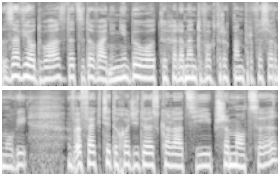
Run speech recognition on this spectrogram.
zawiodła zdecydowanie. Nie było tych elementów, o których pan profesor mówi. W efekcie dochodzi do eskalacji przemocy.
